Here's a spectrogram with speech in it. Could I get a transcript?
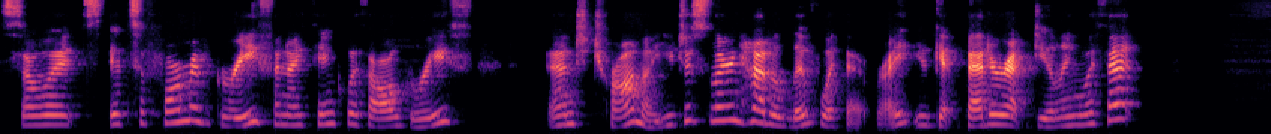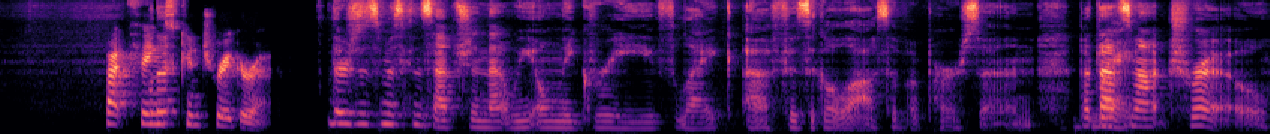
So it's it's a form of grief. And I think with all grief and trauma, you just learn how to live with it, right? You get better at dealing with it. But things But- can trigger it. There's this misconception that we only grieve like a physical loss of a person, but that's Right. not true.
